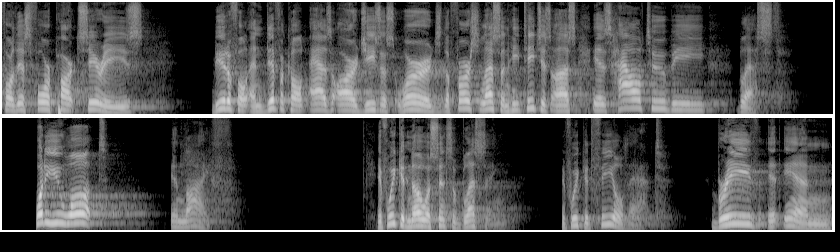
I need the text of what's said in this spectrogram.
for this four part series, beautiful and difficult as are Jesus' words, the first lesson he teaches us is how to be blessed. What do you want in life? If we could know a sense of blessing, if we could feel that, breathe it in,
